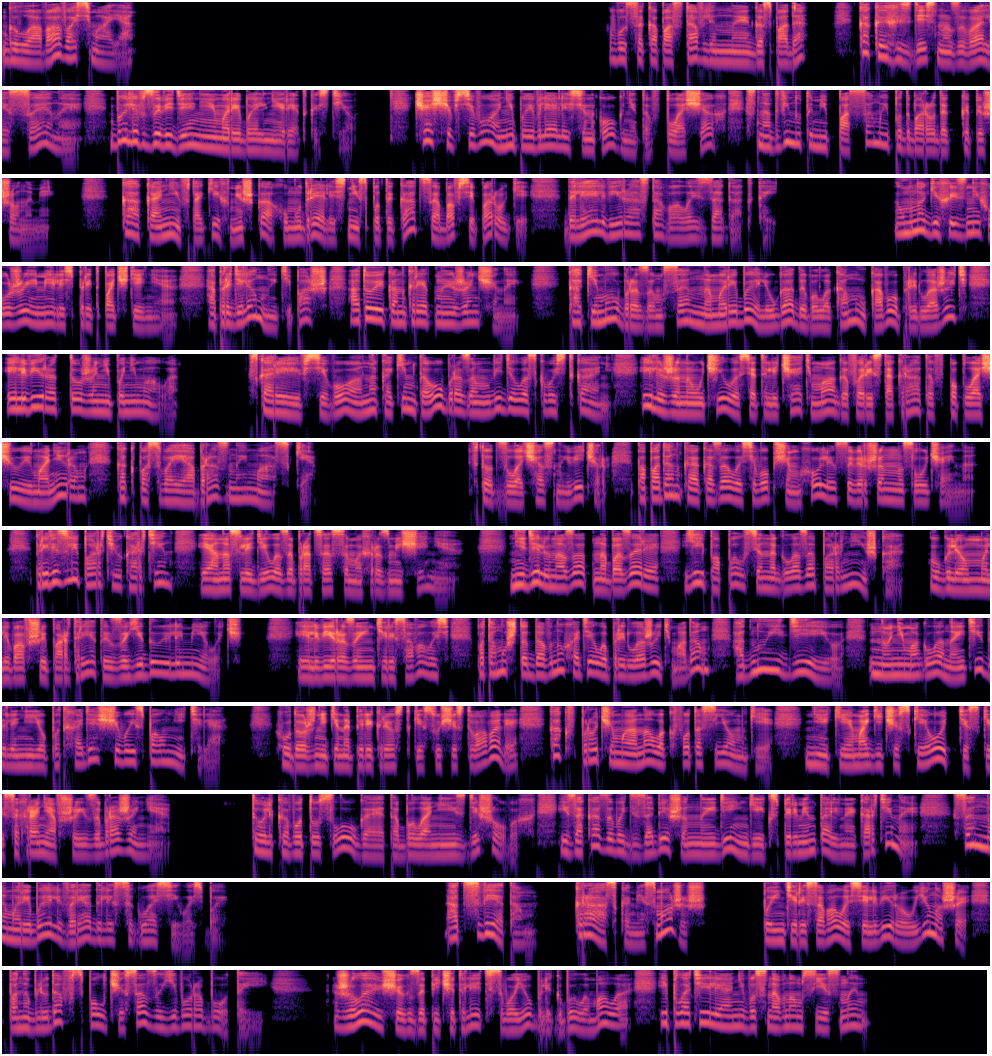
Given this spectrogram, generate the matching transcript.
Глава восьмая Высокопоставленные господа, как их здесь называли сцены, были в заведении Марибель не редкостью. Чаще всего они появлялись инкогнито в плащах с надвинутыми по самый подбородок капюшонами. Как они в таких мешках умудрялись не спотыкаться обо все пороги, для Эльвиры оставалось загадкой. У многих из них уже имелись предпочтения, определенный типаж, а то и конкретные женщины. Каким образом Сенна Марибель угадывала, кому кого предложить, Эльвира тоже не понимала. Скорее всего, она каким-то образом видела сквозь ткань или же научилась отличать магов-аристократов по плащу и манерам, как по своеобразной маске. В тот злочастный вечер попаданка оказалась в общем холле совершенно случайно. Привезли партию картин, и она следила за процессом их размещения. Неделю назад на базаре ей попался на глаза парнишка, углем малевавший портреты за еду или мелочь. Эльвира заинтересовалась, потому что давно хотела предложить мадам одну идею, но не могла найти для нее подходящего исполнителя. Художники на перекрестке существовали, как, впрочем, и аналог фотосъемки, некие магические оттиски, сохранявшие изображение. Только вот услуга эта была не из дешевых, и заказывать за бешеные деньги экспериментальные картины Сенна Марибель вряд ли согласилась бы. «А цветом, красками сможешь?» — поинтересовалась Эльвира у юноши, понаблюдав с полчаса за его работой. Желающих запечатлеть свой облик было мало, и платили они в основном съестным.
